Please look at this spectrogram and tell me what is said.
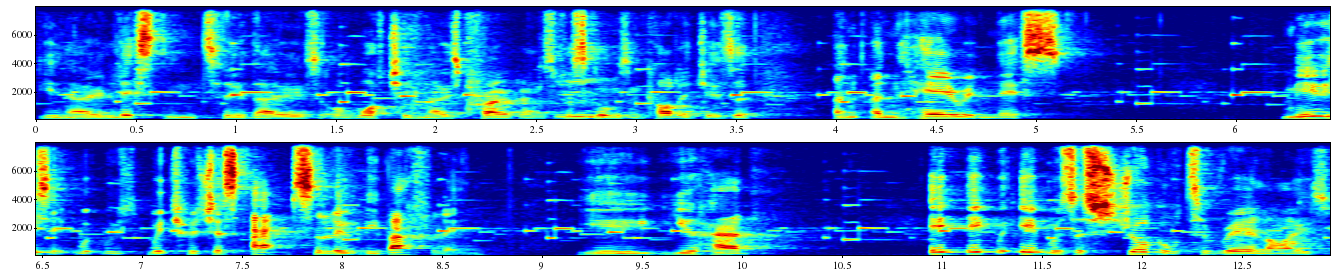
you know, listening to those or watching those programs for Mm. schools and colleges and, and, and hearing this music, which was, which was just absolutely baffling. You, you had, it, it, it was a struggle to realise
